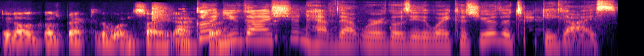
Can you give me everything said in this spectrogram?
it all goes back to the one site. Well, actually. good. You guys should have that where it goes either way because you're the techie guys.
